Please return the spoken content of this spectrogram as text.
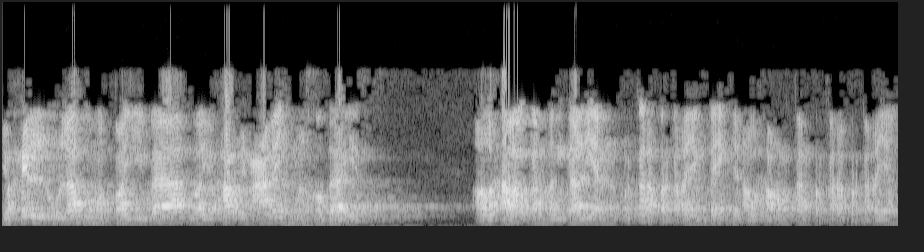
yuhillu lahumut tayyibat wa yuharrim alaihimul khaba'ith Allah halalkan bagi kalian perkara-perkara yang baik dan Allah haramkan perkara-perkara yang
